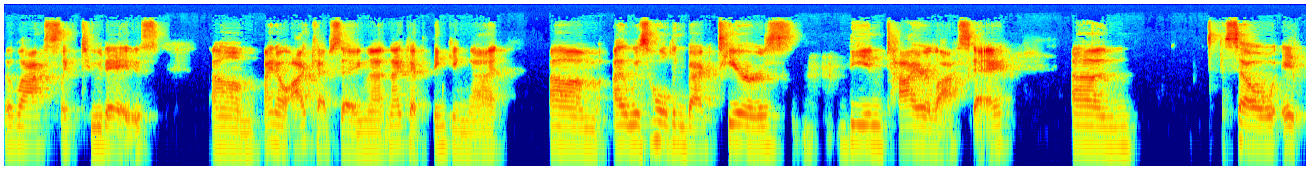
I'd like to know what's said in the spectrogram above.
the last like two days. Um, I know I kept saying that and I kept thinking that um, I was holding back tears the entire last day. Um, so it,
